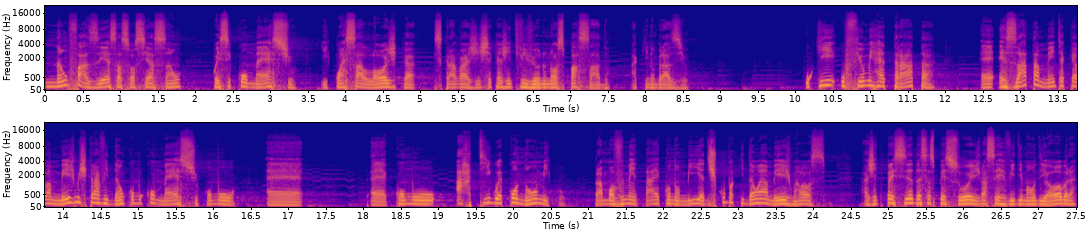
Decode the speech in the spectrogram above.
não fazer essa associação com esse comércio e com essa lógica escravagista que a gente viveu no nosso passado aqui no Brasil. O que o filme retrata é exatamente aquela mesma escravidão como comércio, como, é, é, como artigo econômico para movimentar a economia. Desculpa que dão é a mesma. A gente precisa dessas pessoas para servir de mão de obra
